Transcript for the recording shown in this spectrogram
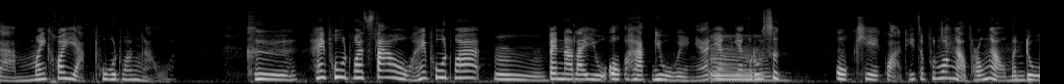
จะไม่ค่อยอยากพูดว่าเหงาอะ คือให้พูดว่าเศร้า ให้พูดว่าอืมเป็นอะไรอยู่อกหักอยู่อย่างเงี้ย ยังอืมยังรู้สึกโอเคกว่าที่จะพูดว่าเหงา เพราะเหงามันดู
